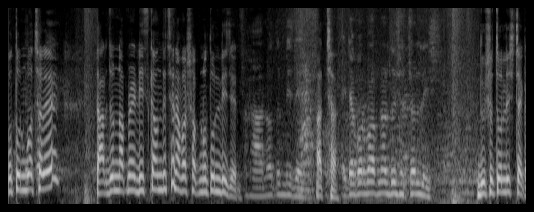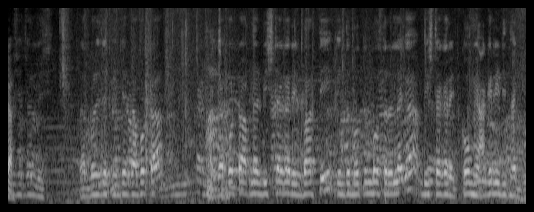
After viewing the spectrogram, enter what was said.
নতুন বছরে তার জন্য আপনারা ডিসকাউন্ট দিচ্ছেন আবার সব নতুন ডিজাইন হ্যাঁ নতুন ডিজাইন আচ্ছা। এটা পড়ব আপনার দুইশো চল্লিশ। দুশো চল্লিশ টাকা? দুইশো চল্লিশ। তারপরে যে প্রিন্টের কাপড়টা কাপড়টা আপনার বিশ টাকা রেট বাড়তি কিন্তু নতুন বছরের লেগা বিশ টাকা রেট কমে আগে রেডি থাকবে।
